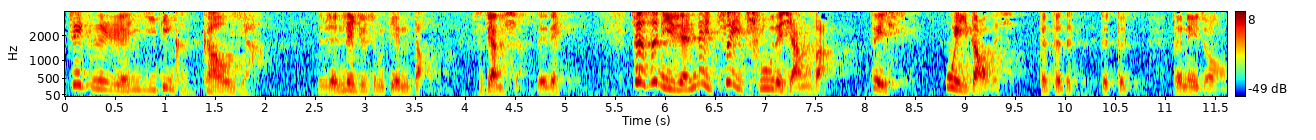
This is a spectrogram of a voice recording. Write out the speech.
这个人一定很高雅。人类就这么颠倒，是这样想，对不对？这是你人类最初的想法，对味道的的的的的的的那种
